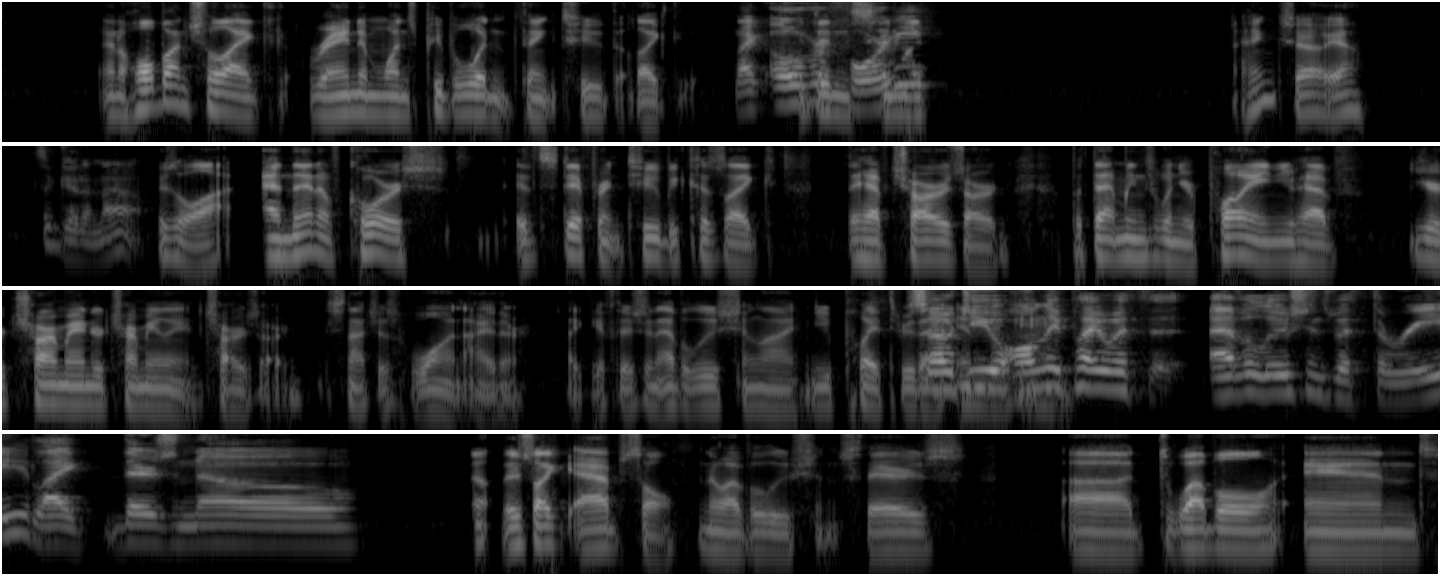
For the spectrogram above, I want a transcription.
and a whole bunch of like random ones people wouldn't think too. That like Like over 40? like- I think so. Yeah, That's a good amount. there's a lot. And then of course it's different too because like they have Charizard, but that means when you're playing you have your Charmander, Charmeleon, Charizard. It's not just one either. Like if there's an evolution line, you play through that. So do you only game. play with evolutions with three? Like there's no No, there's like Absol, no evolutions. There's uh Dwebble and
